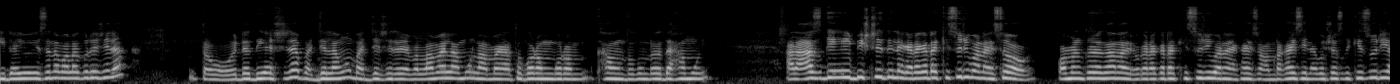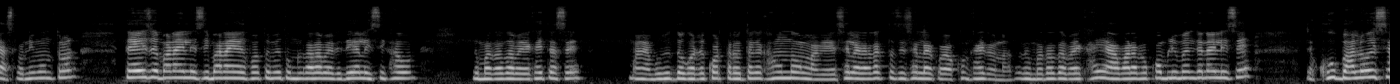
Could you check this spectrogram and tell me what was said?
ঘিটাই হয়েছে না ভালো করে সেটা। তো ওইটা দিয়ে সেটা ভাজলামও ভাজে সেটা এবার লামাইলামও লামাই এত গরম গরম খাওন তো তোমরা দেখামুই আর আজকে এই বৃষ্টির দিনে কাটা খিচুড়ি বানাইছো? কমেন্ট করে জানাই কাটা কাটা খিচুড়ি বানাই খাইছো? আমরা খাইছি না, অবশ্য আজকে খিচুড়ি আসলো নিমন্ত্রণ। তো এই যে বানাই লেছি বানাই প্রথমে তোমরা দাদা বাইরে দিয়ে লেছি খাওন। তোমার দাদা ভাই খাইতেছে। মানে বুঝতে ঘরে কর্তার তাকে খাওয়ান দাওয়ান লাগে, ছেলেরা রাখতেছে ছেলে এখন খাইতো না। তোমরা দাদা ভাই খাই আবার আমার কমপ্লিমেন্ট জানাই লেছে যে খুব ভালো হয়েছে।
